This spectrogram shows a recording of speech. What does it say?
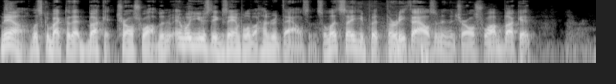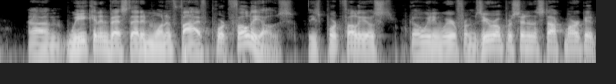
Now, let's go back to that bucket, Charles Schwab, and, and we'll use the example of 100,000. So let's say you put 30,000 in the Charles Schwab bucket. Um, we can invest that in one of five portfolios. These portfolios go anywhere from 0% in the stock market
